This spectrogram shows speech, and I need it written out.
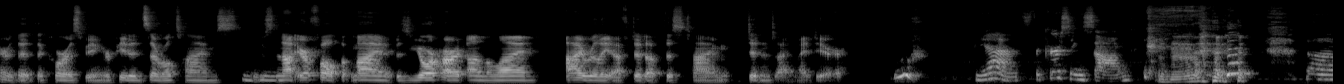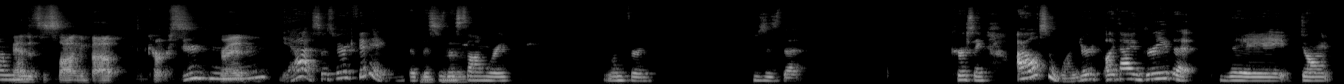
or the, the chorus being repeated several times it was Mhm. not your fault but mine it was your heart on the line i really effed it up this time didn't i my dear Ooh. Yeah, it's the cursing song. Mhm. Um, and it's a song about the curse right mhm. Yeah, so it's very fitting that this is the Mhm. song where Mumford uses the cursing. I also wondered, like, I agree that they don't,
